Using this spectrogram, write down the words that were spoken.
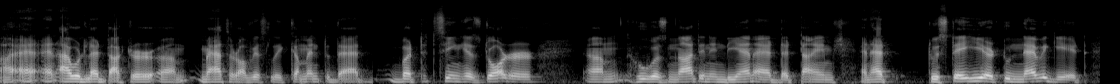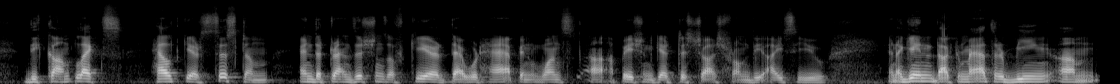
Uh, and, and, I would let Dr. Um, Mathur obviously comment to that. But seeing his daughter, um, who was not in Indiana at that time and had to stay here to navigate the complex healthcare system and the transitions of care that would happen once uh, a patient gets discharged from the ICU. And again, Dr. Mathur being um,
